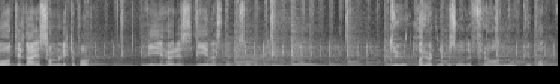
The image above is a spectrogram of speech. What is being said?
Og til deg som lytter på. Vi høres i neste episode. Du har hørt en episode fra Nokupodden.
